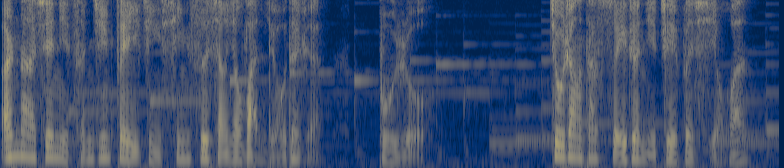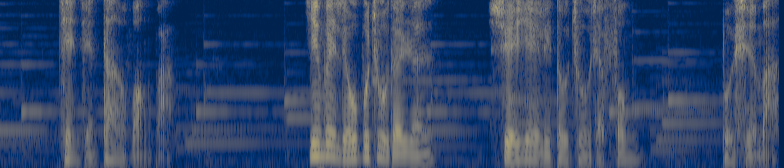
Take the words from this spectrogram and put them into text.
而那些你曾经费尽心思想要挽留的人，不如就让他随着你这份喜欢，渐渐淡忘吧。因为留不住的人，血液里都住着风，不是吗？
